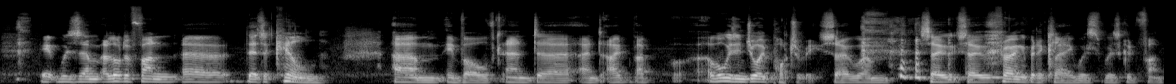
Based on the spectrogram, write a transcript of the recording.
it was um, a lot of fun. Uh, there's a kiln um, involved, and uh, and I, I I've always enjoyed pottery, so um, so so throwing a bit of clay was was good fun.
